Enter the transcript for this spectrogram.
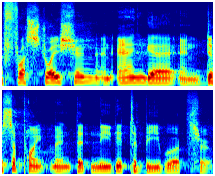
frustration and anger and disappointment that needed to be worked through.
